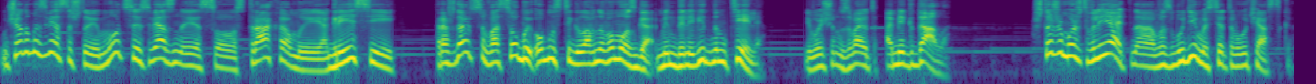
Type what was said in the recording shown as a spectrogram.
Ученым известно, что эмоции, связанные со страхом и агрессией, рождаются в особой области головного мозга – миндалевидном теле. Его еще называют амигдала. Что же может влиять на возбудимость этого участка?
